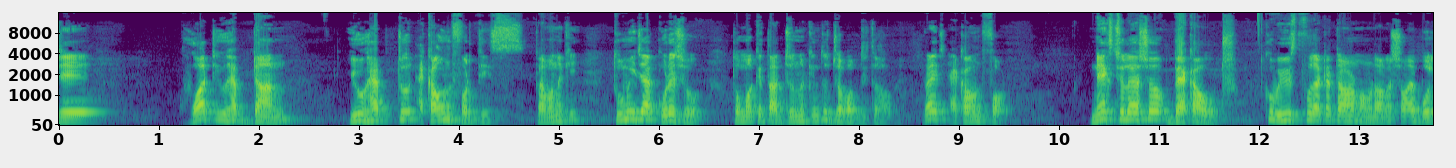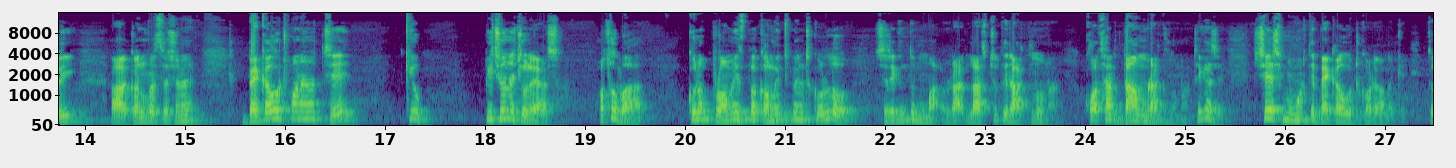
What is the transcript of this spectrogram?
যে what you have done you have to account for this তার মানে কি? তুমি যা করেছ, তোমাকে তার জন্য কিন্তু জবাব দিতে হবে রাইট অ্যাকাউন্ট ফর নেক্সট চলে আসো ব্যাকআউট খুব ইউজফুল একটা টার্ম আমরা অনেক সময় বলি কনভারসেশনে ব্যাকআউট মানে হচ্ছে কেউ পিছনে চলে আসা, অথবা কোনো প্রমিস বা কমিটমেন্ট করল, সেটা কিন্তু লাস্ট অব্দি রাখল না। কথার দাম রাখল না, ঠিক আছে? শেষ মুহূর্তে ব্যাকআউট করে অনেকে। তো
